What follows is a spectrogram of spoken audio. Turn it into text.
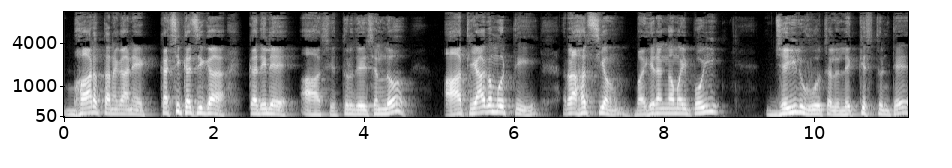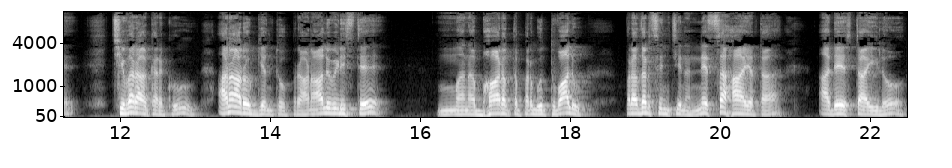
భారత్ అనగానే కసికసిగా కదిలే ఆ శత్రు దేశంలో ఆ త్యాగమూర్తి రహస్యం బహిరంగమైపోయి జైలు ఊచలు లెక్కిస్తుంటే చివరాఖరకు అనారోగ్యంతో ప్రాణాలు విడిస్తే మన భారత ప్రభుత్వాలు ప్రదర్శించిన నిస్సహాయత అదే స్థాయిలో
